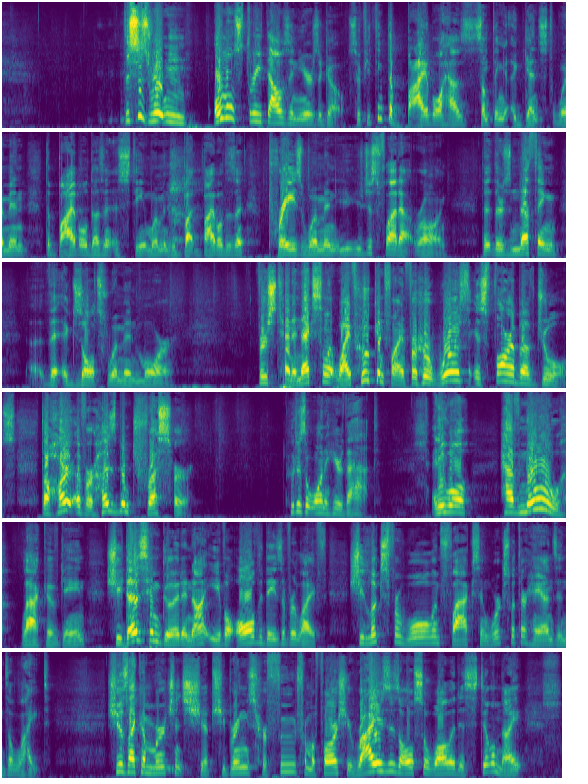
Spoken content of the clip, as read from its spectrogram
This is written almost 3,000 years ago. So if you think the Bible has something against women, the Bible doesn't esteem women, the Bible doesn't praise women, you're just flat out wrong. There's nothing uh, that exalts women more. Verse 10 An excellent wife, who can find? For her worth is far above jewels. The heart of her husband trusts her. Who doesn't want to hear that? And he will have no lack of gain. She does him good and not evil all the days of her life. She looks for wool and flax and works with her hands in delight. She is like a merchant ship. She brings her food from afar. She rises also while it is still night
